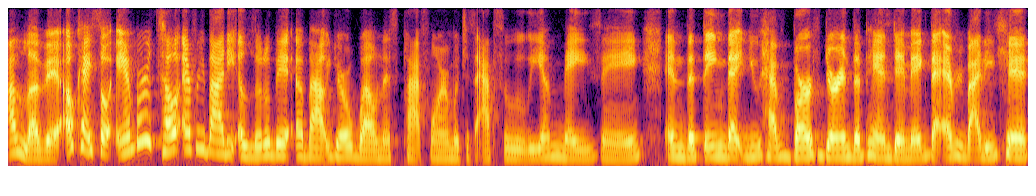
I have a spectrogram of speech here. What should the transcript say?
I love it. Okay, so Amber, tell everybody a little bit about your wellness platform, which is absolutely amazing, and the thing that you have birthed during the pandemic that everybody can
